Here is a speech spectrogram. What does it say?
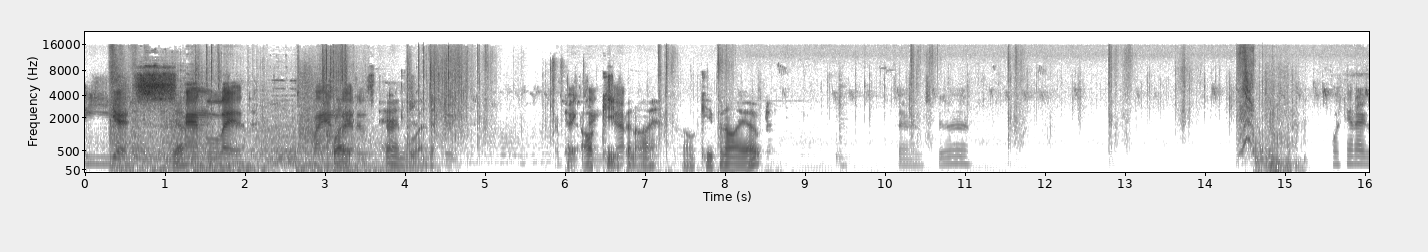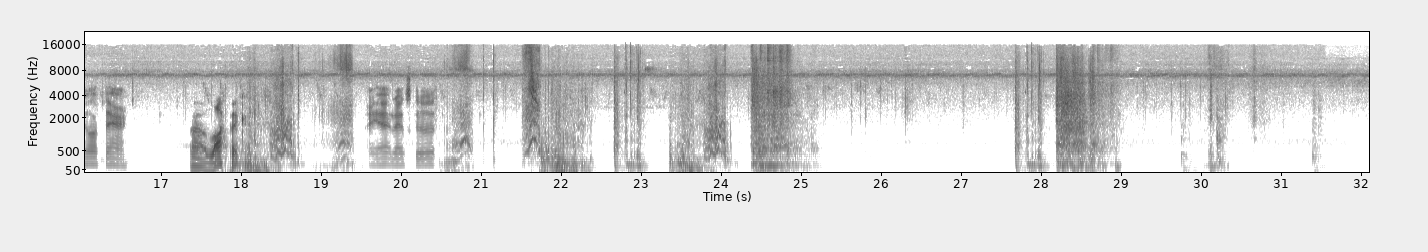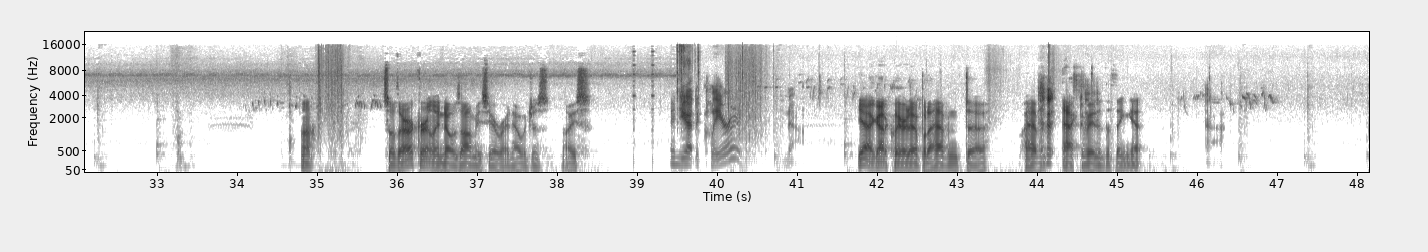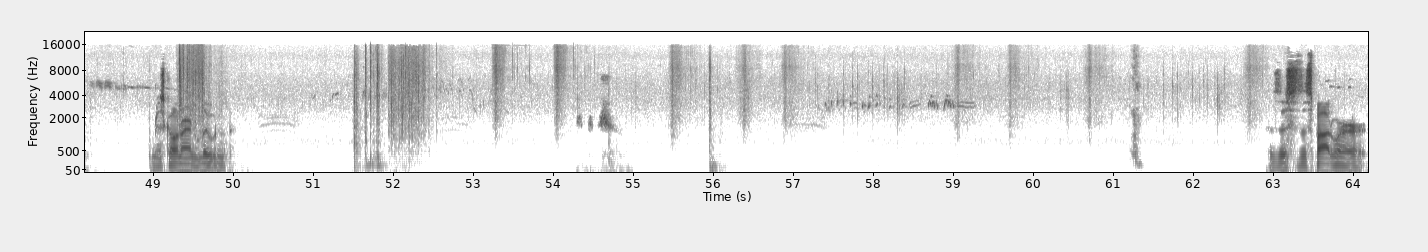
Yes. Yeah. And lead. Clay and Clay lead is and lead. Okay, I'll things, keep yep. an eye. I'll keep an eye out. Sounds good. Why can't I go up there? Uh, lockpick. Yeah, that's good. Huh. So there are currently no zombies here right now, which is nice. And you got to clear it? No. Yeah, I gotta clear it out, but I haven't uh I haven't activated the thing yet. I'm just going around looting. Because this is the spot where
